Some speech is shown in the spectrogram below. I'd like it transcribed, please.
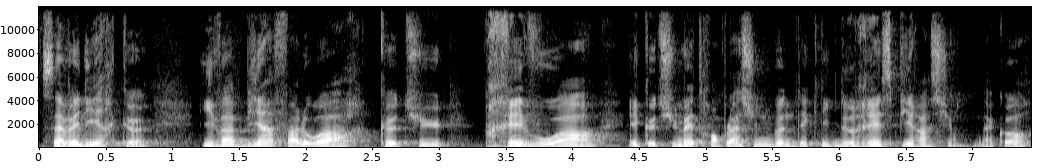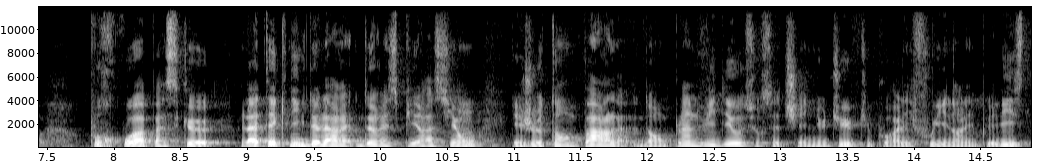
Ça veut dire qu'il va bien falloir que tu prévois et que tu mettes en place une bonne technique de respiration. D'accord? Pourquoi? Parce que la technique de, respiration, et je t'en parle dans plein de vidéos sur cette chaîne YouTube, tu pourras les fouiller dans les playlists,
